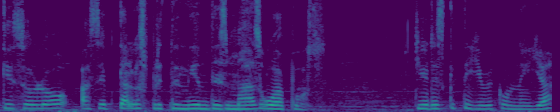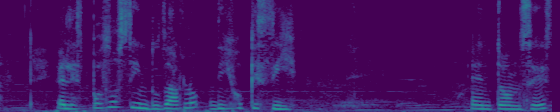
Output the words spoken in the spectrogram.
que solo acepta a los pretendientes más guapos. ¿Quieres que te lleve con ella? El esposo, sin dudarlo, dijo que sí. Entonces,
